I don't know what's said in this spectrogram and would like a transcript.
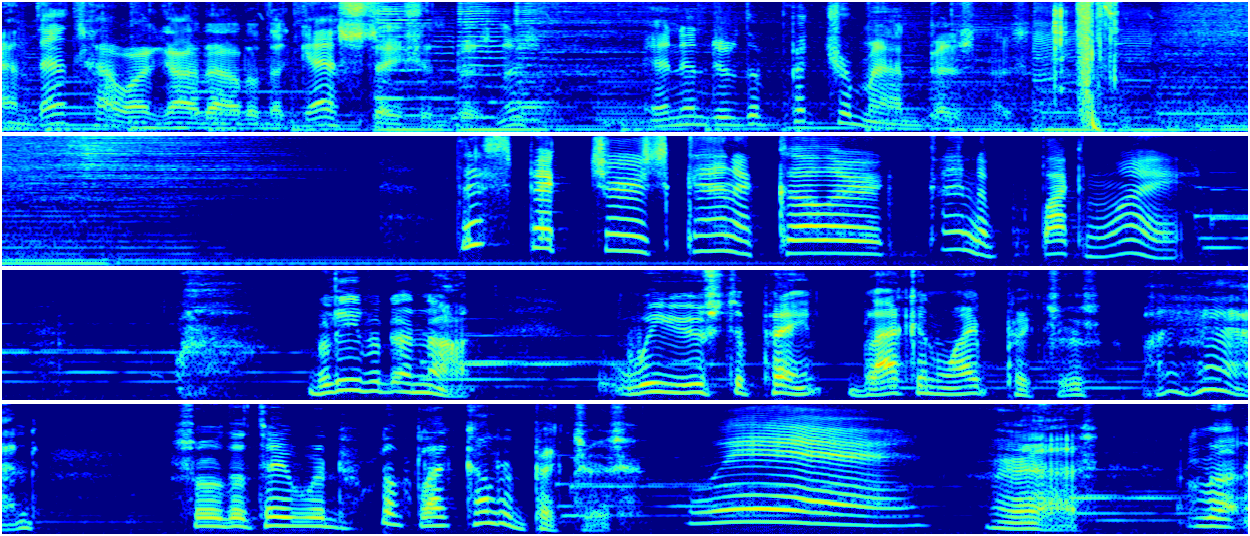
And that's how I got out of the gas station business and into the picture man business. This picture's kind of color, kind of black and white. Believe it or not, we used to paint black and white pictures by hand so that they would look like colored pictures. Weird. Yes, but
